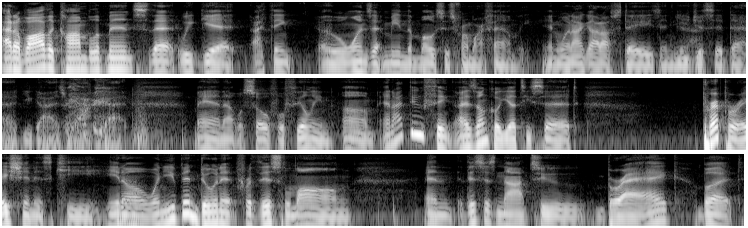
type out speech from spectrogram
out of all the compliments that we get, I think uh, the ones that mean the most is from our family. And when I got off stage and you just said, "Dad, you guys rock that," man, that was so fulfilling. Um, and I do think, as Uncle Yeti said, preparation is key. You know, when you've been doing it for this long, and this is not to brag, but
